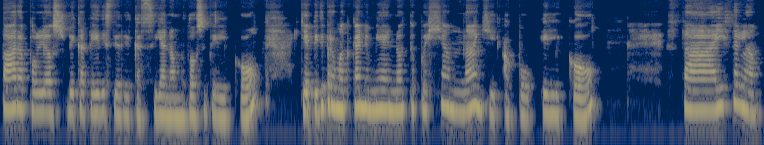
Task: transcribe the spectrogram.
πάρα πολύ όσους μπήκατε ήδη στη διαδικασία να μου δώσετε υλικό και επειδή πραγματικά είναι μια ενότητα που έχει ανάγκη από υλικό, θα ήθελα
